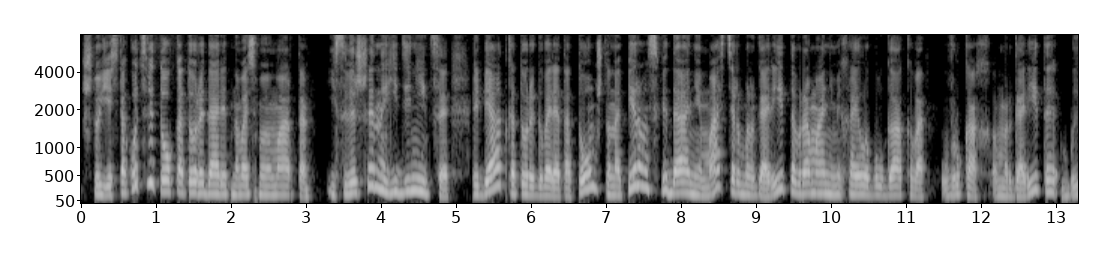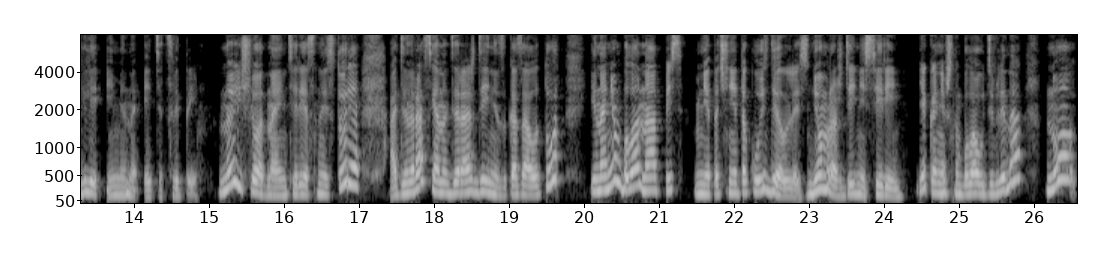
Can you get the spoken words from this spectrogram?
что есть такой цветок, который дарит на 8 марта. И совершенно единицы ребят, которые говорят о том, что на первом свидании мастер Маргарита в романе Михаила Булгакова в руках Маргариты были именно эти цветы. Ну и еще одна интересная история. Один раз я на день рождения заказала торт, и на нем была надпись, мне точнее такую сделали, «С днем рождения сирень». Я, конечно, была удивлена, но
